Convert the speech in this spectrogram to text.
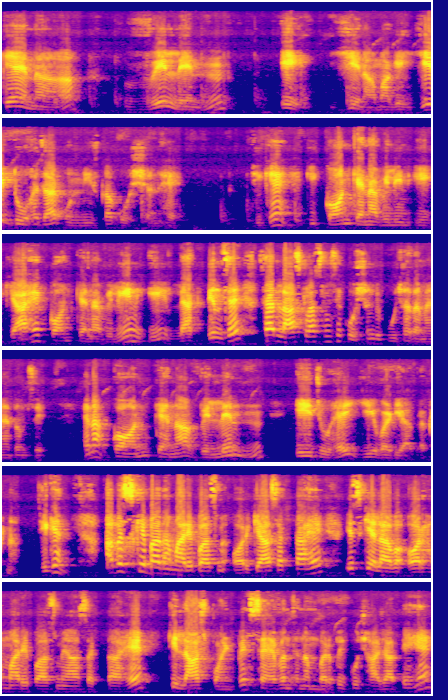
कैनाविलिन ए ये नाम आ गए ये 2019 का क्वेश्चन है। ठीक है? कि कौन कैनाविलिन ए क्या है? कौन कैनाविलिन ए लैक्टेंस है। शायद लास्ट क्लास में से क्वेश्चन भी पूछा था मैंने तुमसे। है ना? कौन कैनाविलिन ए जो है, ये वर्ड याद रखना, ठीक है? अब इसके बाद हमारे पास में और क्या आ सकता है? इसके अलावा और हमारे पास में आ सकता है कि लास्ट पॉइंट पे सेवंथ नंबर पे कुछ आ जाते हैं।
